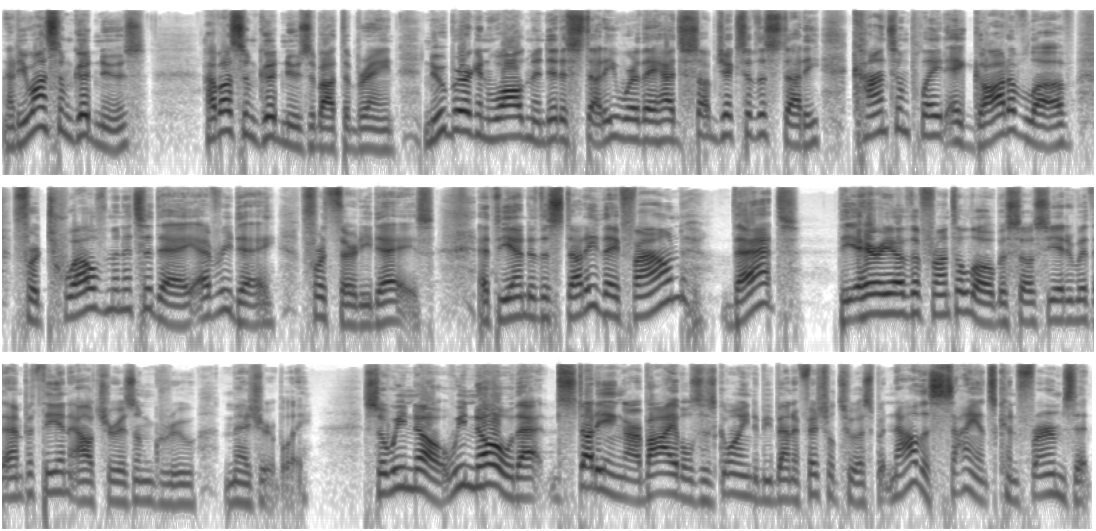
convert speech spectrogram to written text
Now, do you want some good news? How about some good news about the brain? Newberg and Waldman did a study where they had subjects of the study contemplate a God of love for 12 minutes a day, every day, for 30 days. At the end of the study, they found that the area of the frontal lobe associated with empathy and altruism grew measurably. So we know, we know that studying our Bibles is going to be beneficial to us, but now the science confirms it.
